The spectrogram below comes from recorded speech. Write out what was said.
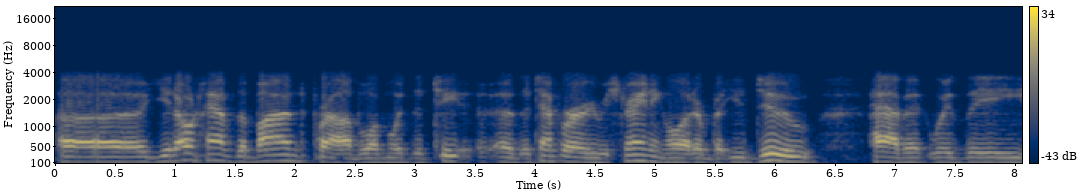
uh, you don't have the bond problem with the t- uh, the temporary restraining order, but you do have it with the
